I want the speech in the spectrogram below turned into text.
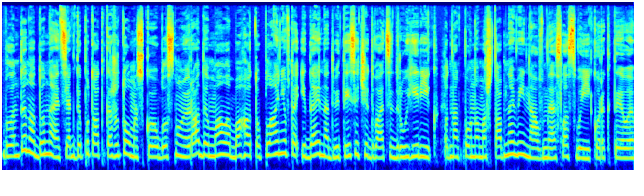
Валентина Донець, як депутатка Житомирської обласної ради, мала багато планів та ідей на 2022 рік. Однак повномасштабна війна внесла свої корективи.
